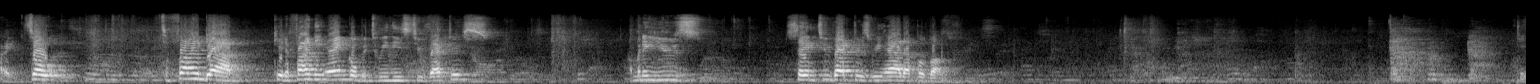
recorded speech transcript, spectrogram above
right, so to find, um, okay, to find the angle between these two vectors, I'm going to use same two vectors we had up above. Okay.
